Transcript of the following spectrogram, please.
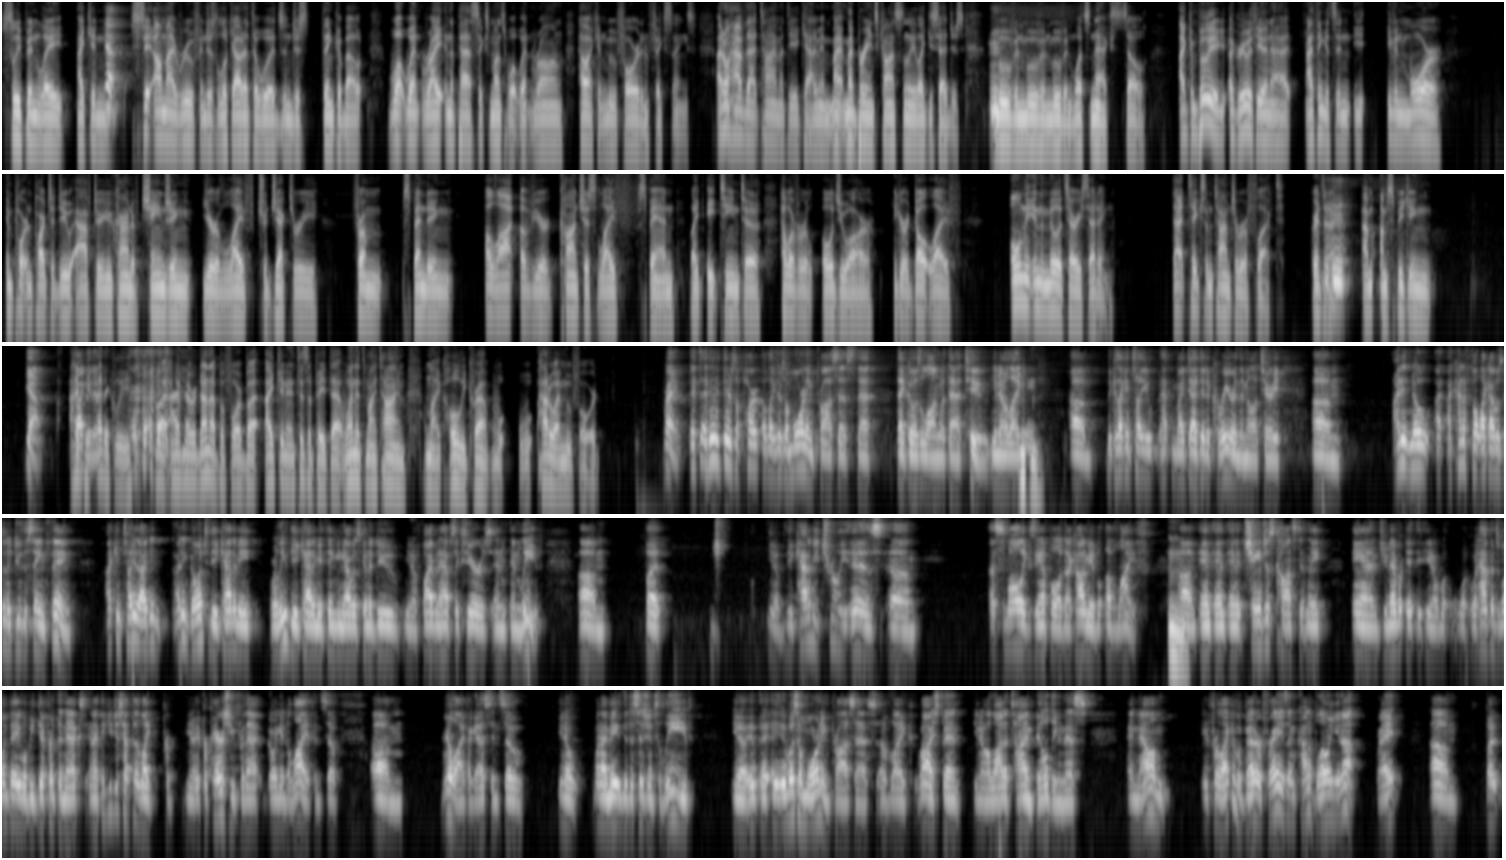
sleep in late. I can Yeah, sit on my roof and just look out at the woods and just think about what went right in the past six months, what went wrong, how I can move forward and fix things. I don't have that time at the academy. My my brain's constantly, like you said, just Mm. moving, moving, moving. What's next? So I completely agree with you and that. I think it's an e- even more important part to do after you kind of changing your life trajectory from spending a lot of your conscious life span like 18 to however old you are your adult life only in the military setting that takes some time to reflect granted Mhm. i'm i'm speaking yeah. I hypothetically but I've never done that before. But I can anticipate that when it's my time, I'm like, holy crap, w- w- how do I move forward? Right. It's, I think there's a part of like there's a mourning process that that goes along with that too. You know, like Mm, um, because I can tell you, my dad did a career in the military. Um, I didn't know. I, I kind of felt like I was going to do the same thing. I can tell you that I didn't. I didn't go into the academy or leave the academy thinking I was going to do you know five and a half, six years and and leave. Um, but you know, the academy truly is um, a small example, a dichotomy of, of life, mm, um, and and and it changes constantly. And you never, it, you know, what, what what happens one day will be different the next. And I think you just have to like, you know, it prepares you for that going into life. And so, um, real life, I guess. And so, you know, when I made the decision to leave, you know, it, it, was a mourning process of like, wow, I spent, you know, a lot of time building this, and now I'm, for lack of a better phrase, I'm kind of blowing it up, right? Um, but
